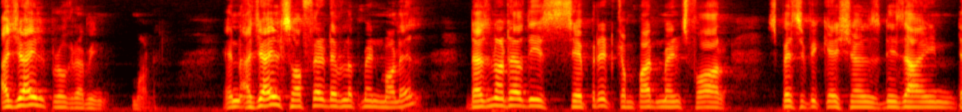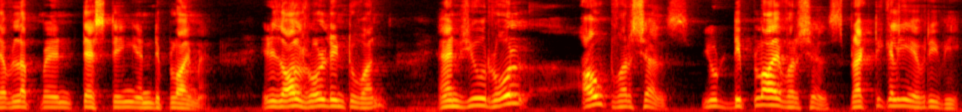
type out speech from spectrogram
agile programming model. An agile software development model does not have these separate compartments for specifications, design, development, testing, and deployment. It is all rolled into one, and you roll out versions, you deploy versions practically every week.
